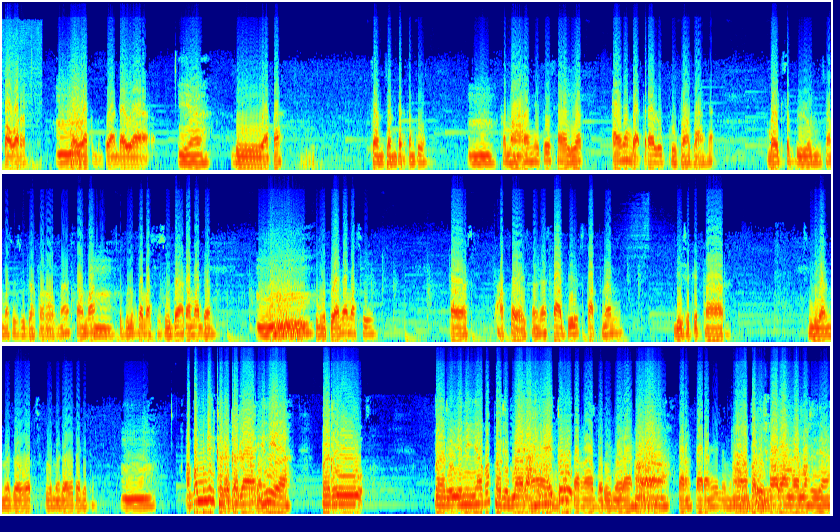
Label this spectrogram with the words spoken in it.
power Hmm, daya kebutuhan daya Iya. di apa jam-jam tertentu Hmm. kemarin itu saya lihat kayaknya nggak terlalu berubah banyak baik sebelum sama sesudah corona sama Hmm. sebelum sama sesudah ramadan Hmm. kebutuhannya masih eh, apa ya istilahnya stabil stagnan di sekitar 9 megawatt 10 megawatt kayak gitu Hmm. Apa mungkin gara-gara Ada- ini ya baru baru ininya apa baru merahnya Ah, itu karena baru merah Ah. sekarang-sekarang ini ah, baru sekarang kan maksudnya.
